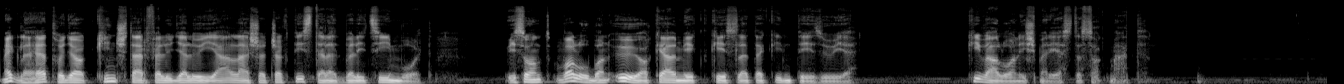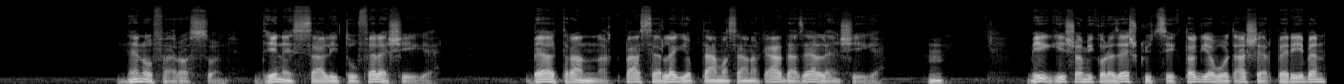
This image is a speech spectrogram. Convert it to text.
Meg lehet, hogy a kincstár felügyelői állása csak tiszteletbeli cím volt, viszont valóban ő a kelmék készletek intézője. Kiválóan ismeri ezt a szakmát. Nenofár asszony, Dénes szállító felesége, Beltrannak, Pászer legjobb támaszának Ádáz ellensége. Hm. Mégis, amikor az esküdszék tagja volt Asher perében,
